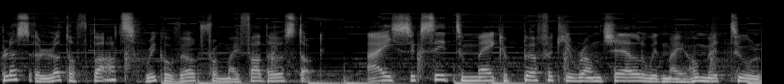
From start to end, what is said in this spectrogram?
plus a lot of parts recovered from my father's stock. I succeed to make a perfectly round shell with my homemade tool.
